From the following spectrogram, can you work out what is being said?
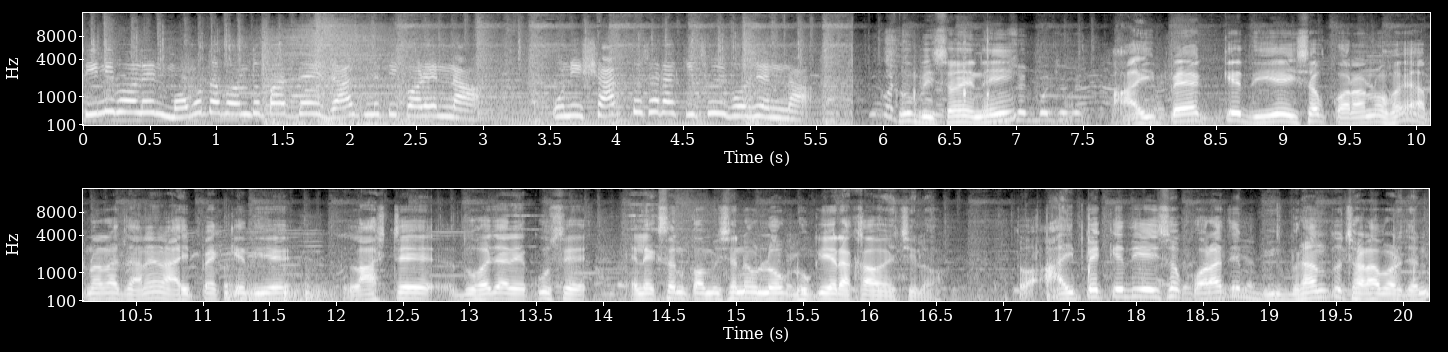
তিনি বলেন, মমতা বন্দ্যোপাধ্যায় রাজনীতি করেন না। উনি স্বার্থ ছাড়া কিছুই বোঝেন না। কিছু বিষয় নেই। আইপ্যাককে দিয়ে এইসব করানো হয় আপনারা জানেন আইপ্যাককে দিয়ে লাস্টে দু হাজার একুশে ইলেকশন কমিশনেও লোক ঢুকিয়ে রাখা হয়েছিল। তো আইপ্যাককে দিয়ে এইসব করাতে বিভ্রান্ত ছড়াবার জন্য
